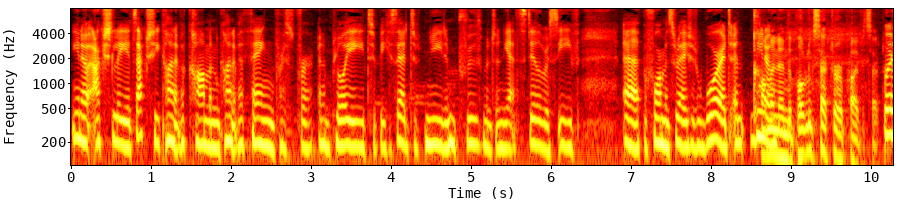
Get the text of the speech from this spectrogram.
you know, actually, it's actually kind of a common kind of a thing for for an employee to be said to need improvement and yet still receive uh, performance related award. And you common know, in the public sector or private sector? Well,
